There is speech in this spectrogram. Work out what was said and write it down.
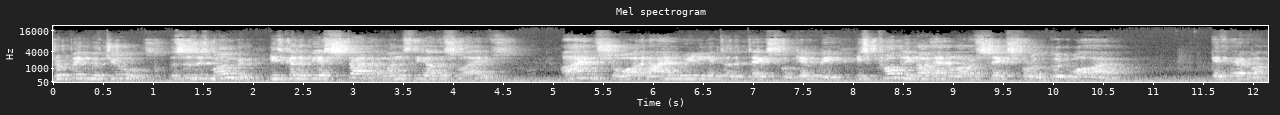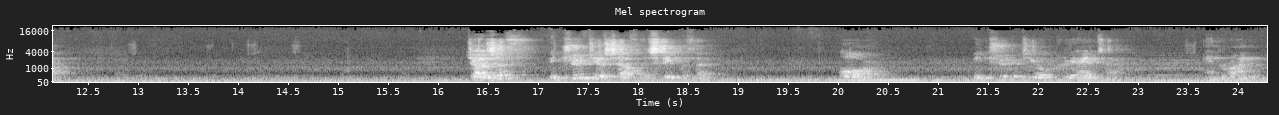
dripping with jewels. This is his moment. He's going to be a stud amongst the other slaves. I am sure, and I am reading into the text, forgive me, he's probably not had a lot of sex for a good while, if ever. Joseph, be true to yourself and sleep with her. Or be true to your Creator and run.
